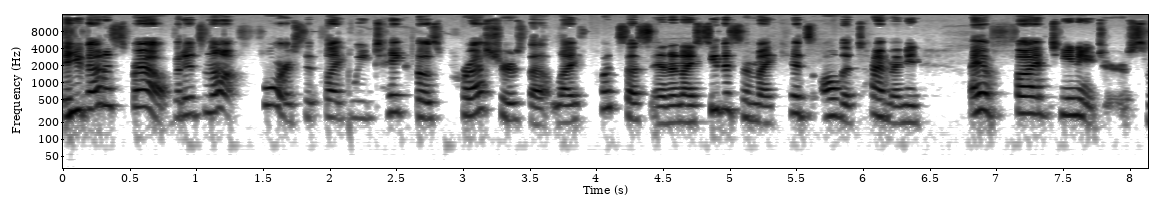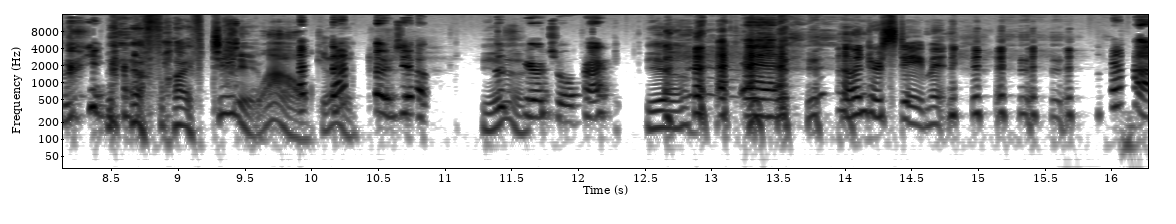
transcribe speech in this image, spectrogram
You got to sprout, but it's not force. It's like we take those pressures that life puts us in. And I see this in my kids all the time. I mean, I have five teenagers. Right? Five teenagers. Wow, good. That's no joke. The Yeah, spiritual practice. yeah. And Understatement. Yeah.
